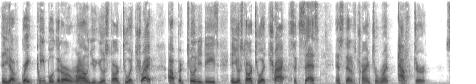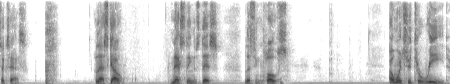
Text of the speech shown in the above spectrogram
and you have great people that are around you. You'll start to attract opportunities and you'll start to attract success instead of trying to run after success. Let's go. Next thing is this. Listen close. I want you to read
